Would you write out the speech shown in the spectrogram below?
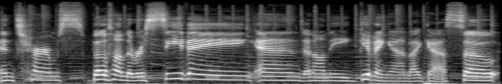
In terms both on the receiving end and on the giving end, I guess. So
